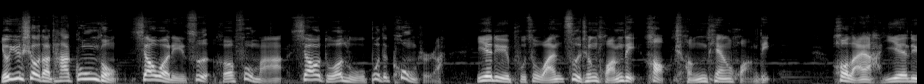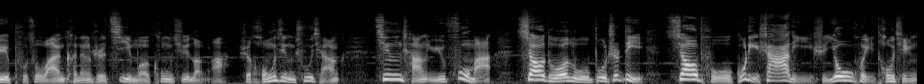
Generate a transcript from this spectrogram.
由于受到他公公萧沃里次和驸马萧铎鲁布的控制啊，耶律朴素完自称皇帝，号承天皇帝。后来啊，耶律朴素完可能是寂寞、空虚、冷啊，是红杏出墙，经常与驸马萧铎鲁布之弟萧普古里沙里是幽会偷情。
